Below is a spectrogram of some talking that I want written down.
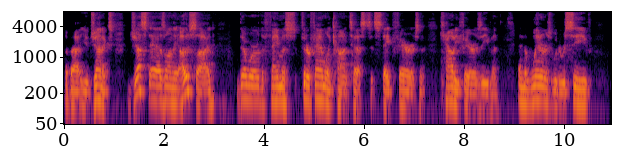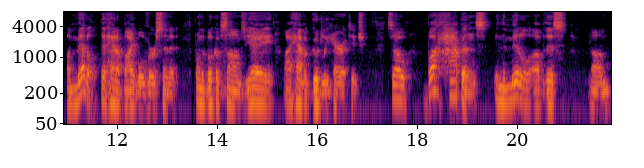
about eugenics. Just as on the other side, there were the famous Fitter Family contests at state fairs and county fairs, even. And the winners would receive a medal that had a Bible verse in it from the book of Psalms, Yea, I have a goodly heritage. So Buck happens in the middle of this um,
